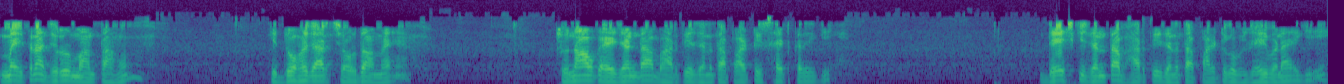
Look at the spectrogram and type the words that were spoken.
मैं इतना ज़रूर मानता हूँ कि 2014 में चुनाव का एजेंडा भारतीय जनता पार्टी सेट करेगी देश की जनता भारतीय जनता पार्टी को विजयी बनाएगी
